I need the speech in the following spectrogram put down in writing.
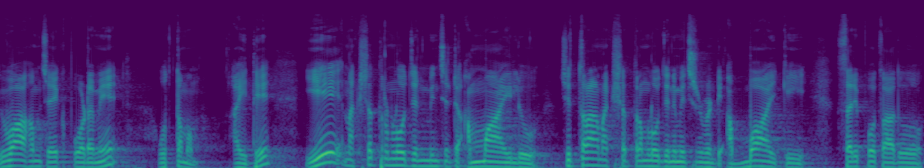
వివాహం చేయకపోవడమే ఉత్తమం. అయితే ఏ నక్షత్రంలో జన్మించిన అమ్మాయిలు చిత్రా నక్షత్రంలో జన్మించినటువంటి అబ్బాయికి సరిపోతాదో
